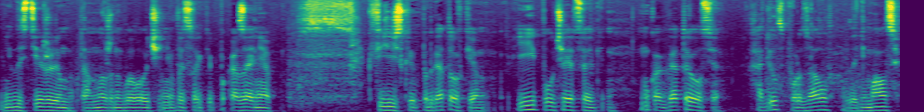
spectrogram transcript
недостижима. Там нужно было очень высокие показания к физической подготовке. И, получается, ну как, готовился. Ходил в спортзал, занимался,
